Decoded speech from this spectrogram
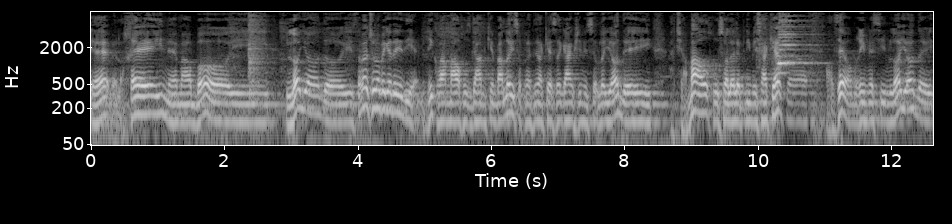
ולכן נאמר בוי, לא יודוי, זאת אומרת שלא בגדר ידיעה. נקרא מלכוס גם כן בעלו יסוף, נתן הכסר גם כשניסף לא יודי, כשהמלכוס עולה לפנימיס הכסר, על זה אומרים נשים לא יודי,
